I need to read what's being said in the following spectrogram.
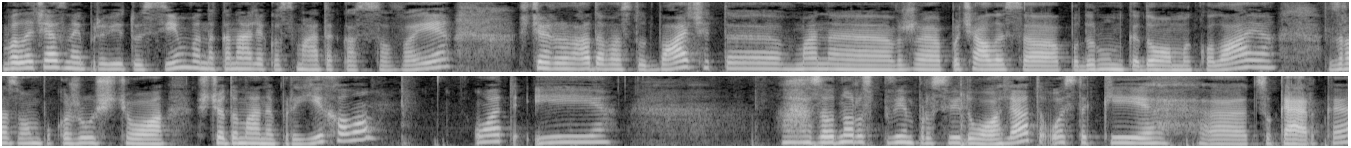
Величезний привіт усім! Ви на каналі Косметика Сови. Щиро рада вас тут бачити. В мене вже почалися подарунки до Миколая. Зараз вам покажу, що, що до мене приїхало. От і заодно розповім про свій догляд. Ось такі е, цукерки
